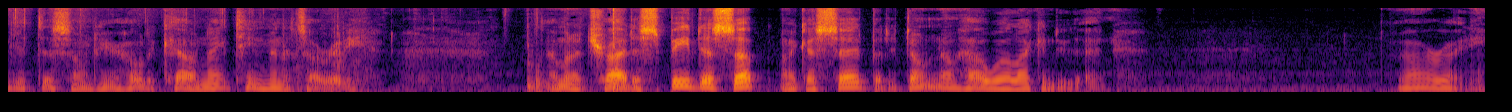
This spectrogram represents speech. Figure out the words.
Get this on here. Holy cow, 19 minutes already. I'm going to try to speed this up, like I said, but I don't know how well I can do that. Alrighty.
